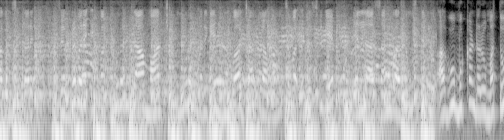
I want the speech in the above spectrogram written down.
ಆಗಮಿಸುತ್ತಾರೆ ಫೆಬ್ರವರಿ ಇಪ್ಪತ್ತ್ಮೂರರಿಂದ ಮಾರ್ಚ್ ಮೂರರವರೆಗೆ ನಡೆಯುವ ಜಾತ್ರಾ ಮಹೋತ್ಸವ ಯಶಸ್ವಿಗೆ ಎಲ್ಲ ಸಂಘ ಸಂಸ್ಥೆಗಳು ಹಾಗೂ ಮುಖಂಡರು ಮತ್ತು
